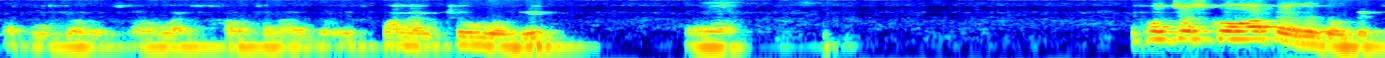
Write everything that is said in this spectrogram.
Let me do it. Uh, what, how can I do it? One and two will be. Uh, it will just go up a little bit.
